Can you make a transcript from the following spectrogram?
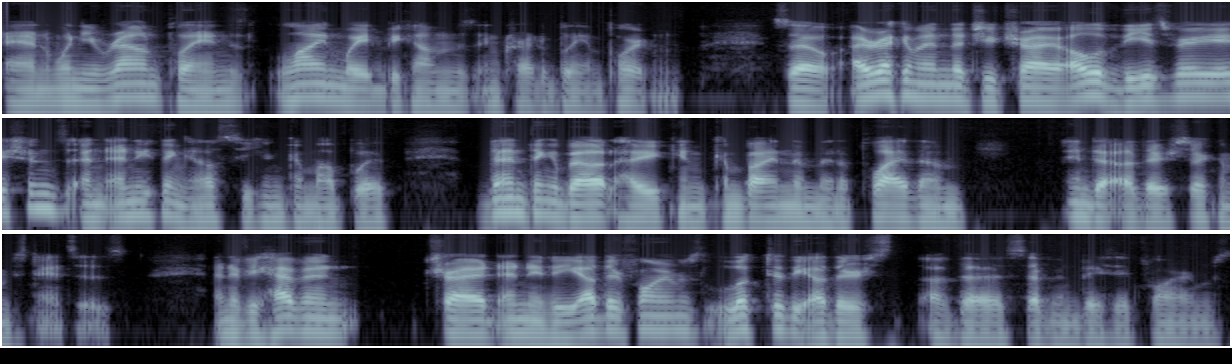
and when you round planes, line weight becomes incredibly important. So I recommend that you try all of these variations and anything else you can come up with. Then think about how you can combine them and apply them into other circumstances. And if you haven't tried any of the other forms, look to the others of the seven basic forms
